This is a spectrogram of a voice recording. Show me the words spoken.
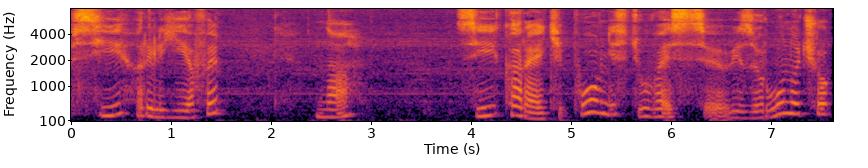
всі рельєфи на цій кареті. Повністю весь е, візеруночок,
